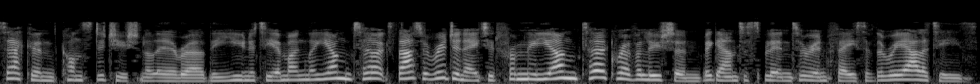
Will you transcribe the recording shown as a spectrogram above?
Second Constitutional Era The unity among the Young Turks that originated from the Young Turk Revolution began to splinter in face of the realities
